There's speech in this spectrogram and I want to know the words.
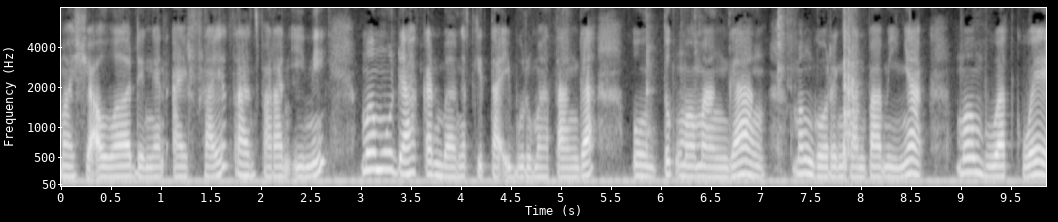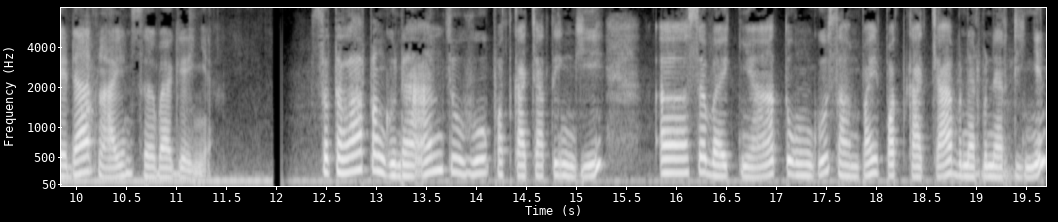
Masya Allah dengan air fryer transparan ini memudahkan banget kita ibu rumah tangga untuk memanggang, menggoreng tanpa minyak, membuat kue dan lain sebagainya setelah penggunaan suhu pot kaca tinggi, uh, sebaiknya tunggu sampai pot kaca benar-benar dingin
